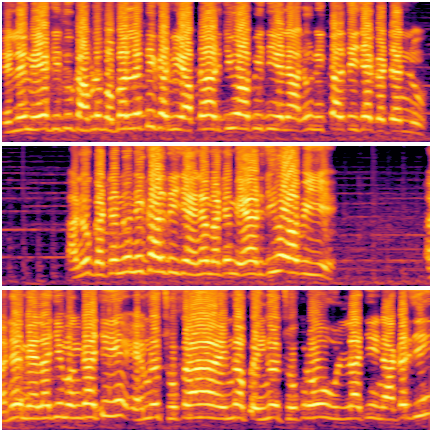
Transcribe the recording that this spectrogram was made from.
એટલે મેં કીધું કે આપણે બબલ નથી કરવી. આપણે અરજીઓ આપી દઈએ અને આનું નિકાલ થઈ જાય ગટરનું. આનું ગટરનું નિકાલ થઈ જાય. એના માટે મેં અરજીઓ આપી છે. અને મેલાજી મંગાજી, એમનો છોકરા, એમના ભાઈનો છોકરો ઉલ્લાજી નાગરજી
